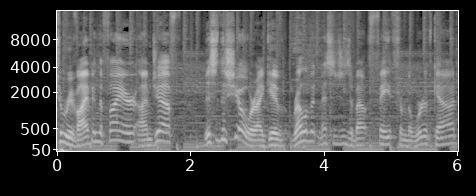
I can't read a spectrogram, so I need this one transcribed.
to Reviving the Fire. I'm Jeff. This is the show where I give relevant messages about faith from the Word of God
